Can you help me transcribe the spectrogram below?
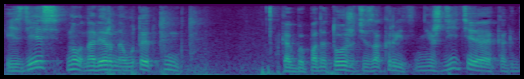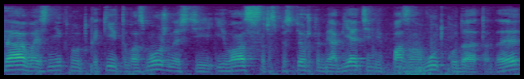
И здесь, ну, наверное, вот этот пункт как бы подытожить и закрыть. Не ждите, когда возникнут какие-то возможности и вас с распростертыми объятиями позовут куда-то. Да?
